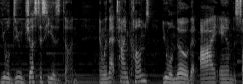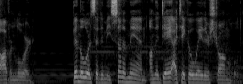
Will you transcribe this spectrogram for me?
You will do just as he has done. And when that time comes, you will know that I am the sovereign Lord. Then the Lord said to me, Son of man, on the day I take away their stronghold,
